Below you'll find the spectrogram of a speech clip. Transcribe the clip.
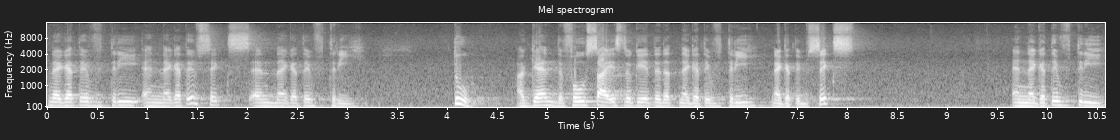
negative 3 and negative 6 and negative 3, 2. Again, the foci is located at negative 3, negative 6, and negative 3,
